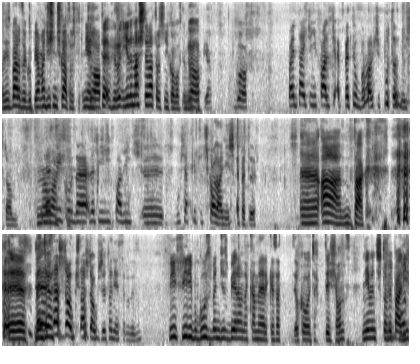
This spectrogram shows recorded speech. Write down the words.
On jest bardzo głupi, a ma 10 lat, rocznie- nie, Gop. te, ro- 11 lat rocznikowo w tym roku. Głopia. Głop. Pamiętajcie, nie palcie epetów, bo wam się puca zniszczą. No lepiej, właśnie. kurde, lepiej palić yy, busiatki przedszkola niż epety. E, a, no tak. E, będzie, Nie, nasz joke, nasz joke, że to nie jest terroryzm. Fi- Filip Gus będzie zbierał na kamerkę za około 1000. Nie wiem, czy to wypali.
